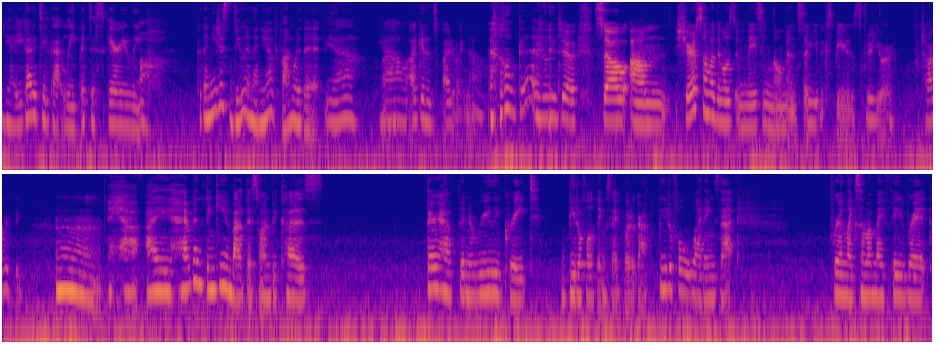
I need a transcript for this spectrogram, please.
Yeah, you got to take that leap. It's a scary leap. Oh, But then you just do it and then you have fun with it. yeah. Yeah. Wow, I get inspired right now. oh, good. I really do. So, um, share some of the most amazing moments that you've experienced through your photography. Mm, yeah, I have been thinking about this one because there have been really great, beautiful things I photographed. Beautiful weddings that were in like some of my favorite,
